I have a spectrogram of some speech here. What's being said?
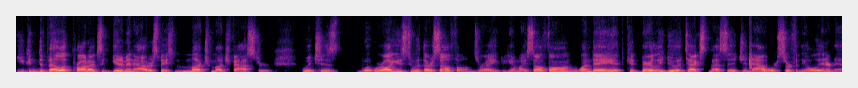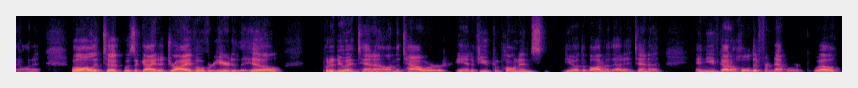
you can develop products and get them in outer space much much faster, which is what we're all used to with our cell phones, right? You know, my cell phone one day it could barely do a text message, and now we're surfing the whole internet on it. Well, all it took was a guy to drive over here to the hill, put a new antenna on the tower, and a few components, you know, at the bottom of that antenna, and you've got a whole different network. Well,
